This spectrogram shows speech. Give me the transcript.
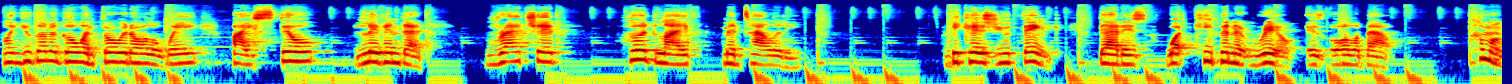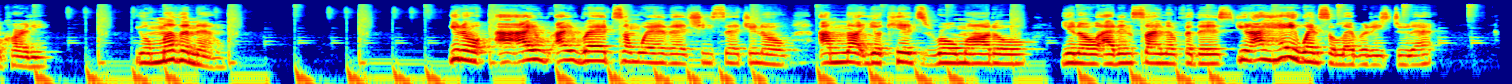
but you're gonna go and throw it all away by still living that wretched hood life mentality because you think that is what keeping it real is all about. Come on, Cardi. Your mother now. You know, I I read somewhere that she said, you know, I'm not your kid's role model. You know, I didn't sign up for this. You know, I hate when celebrities do that.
